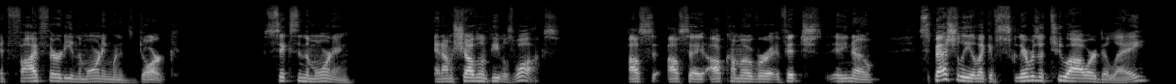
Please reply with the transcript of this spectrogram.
at 5:30 in the morning when it's dark, six in the morning, and I'm shoveling people's walks. I'll I'll say I'll come over if it's you know, especially like if there was a two hour delay,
